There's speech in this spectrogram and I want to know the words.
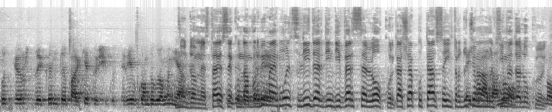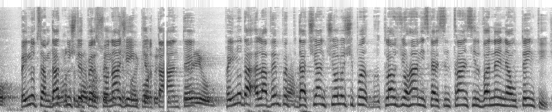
Plus că eu nu știu de când parchetul și cu SRI conduc România. Nu, domne, stai o secundă. Am vorbit mai mulți lideri din diverse locuri, că așa putea să introducem Păi da, o mulțime dar nu, de lucruri. nu. Păi nu, ți-am dat Eu nu niște sunt de acord personaje cu parchetul și importante. SRI-ul. Păi nu, dar îl avem pe Dacian Cioloș și pe Claus Iohannis, care sunt transilvaneni autentici.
